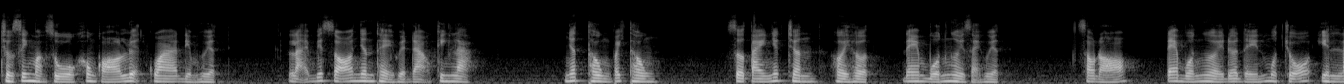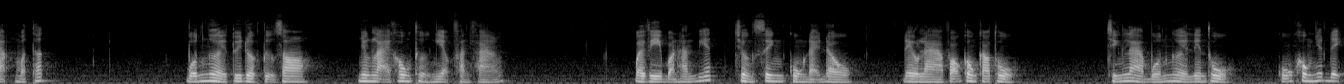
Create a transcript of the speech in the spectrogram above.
Trường sinh mặc dù không có luyện qua điểm huyệt, Lại biết rõ nhân thể huyệt đạo kinh lạc. Nhất thông bách thông Sơ tay nhấc chân hơi hợt, Đem bốn người giải huyệt. Sau đó, đem bốn người đưa đến một chỗ yên lặng mật thất. Bốn người tuy được tự do, Nhưng lại không thử nghiệm phản kháng. Bởi vì bọn hắn biết Trường sinh cùng đại đầu Đều là võ công cao thủ. Chính là bốn người liên thủ, Cũng không nhất định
